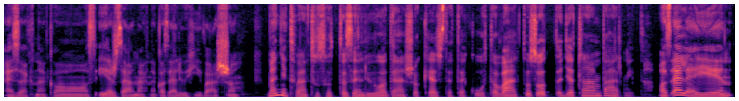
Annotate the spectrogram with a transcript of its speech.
ezeknek az érzelmeknek az előhívása. Mennyit változott az előadás a kezdetek óta? Változott egyáltalán bármit? Az elején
